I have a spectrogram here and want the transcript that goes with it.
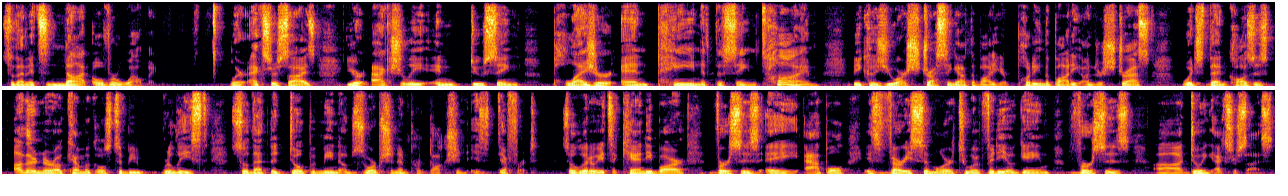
so that it's not overwhelming. Where exercise, you're actually inducing pleasure and pain at the same time because you are stressing out the body. You're putting the body under stress, which then causes other neurochemicals to be released so that the dopamine absorption and production is different. So literally it's a candy bar versus a apple is very similar to a video game versus uh, doing exercise.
